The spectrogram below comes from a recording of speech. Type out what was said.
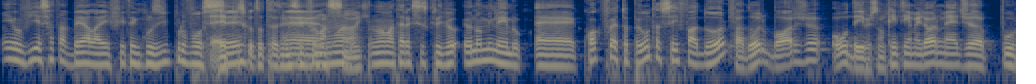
Eu vi essa tabela aí, feita inclusive por você. É por isso que eu tô trazendo é, essa informação numa, aqui. Numa matéria que você escreveu, eu não me lembro. É, qual que foi a tua pergunta? Ceifador? Ceifador, Borja ou Daverson? Quem tem a melhor média por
